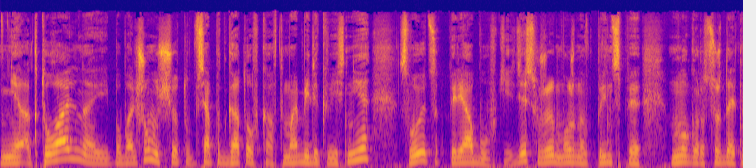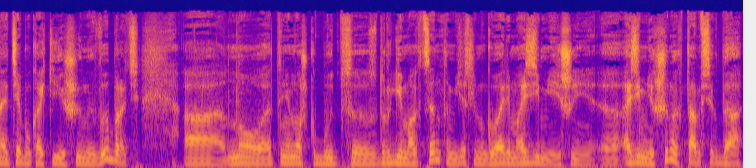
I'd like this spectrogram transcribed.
не актуально, и по большому счету вся подготовка автомобиля к весне сводится к переобувке. Здесь уже можно, в принципе, много рассуждать на тему, какие шины выбрать, а, но это немножко будет э, с другим акцентом, если мы говорим о, зимней шине, э, о зимних шинах, там всегда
